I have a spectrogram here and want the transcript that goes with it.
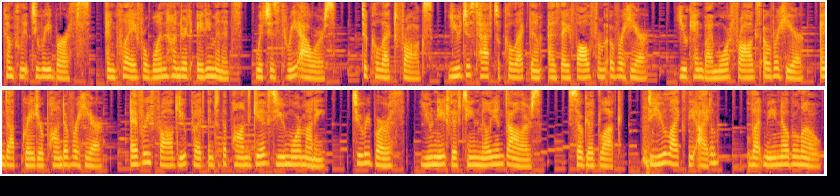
complete 2 rebirths, and play for 180 minutes, which is 3 hours. To collect frogs, you just have to collect them as they fall from over here. You can buy more frogs over here, and upgrade your pond over here. Every frog you put into the pond gives you more money. To rebirth, you need $15 million. So good luck. Do you like the item? Let me know below.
